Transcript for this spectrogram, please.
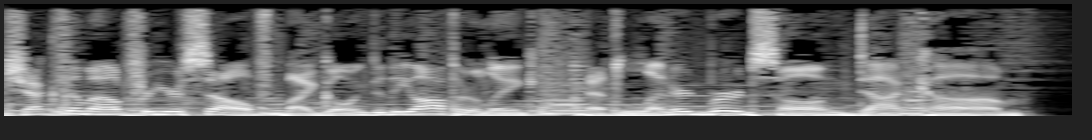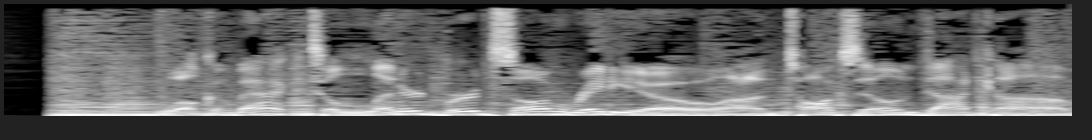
Check them out for yourself by going to the author link at leonardbirdsong.com. Welcome back to Leonard Birdsong Radio on TalkZone.com.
